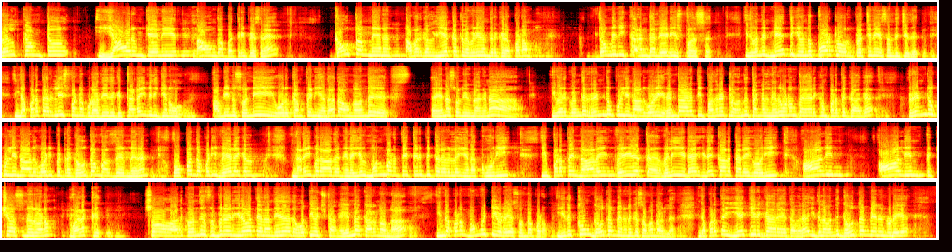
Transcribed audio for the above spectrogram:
Welcome to யாவரும் கேளீர். நான் உங்க பத்ரி பேசுறேன். கௌதம் மேனன் அவர்கள் இயக்கத்துல வெளிவந்திருக்கிற படம் Dominic and the ladies purse இது வந்து நேத்துக்கு வந்து கோர்ட்ல ஒரு பிரச்சனையை சந்திச்சது. இந்த படத்தை ரிலீஸ் பண்ணக்கூடாது இதுக்கு தடை விதிக்கணும் அப்படின்னு சொல்லி ஒரு கம்பெனி அதாவது அவங்க வந்து என்ன சொல்லியிருந்தாங்கன்னா இவருக்கு வந்து ரெண்டு புள்ளி நாலு கோடி ரெண்டாயிரத்தி பதினெட்டுல வந்து தங்கள் நிறுவனம் தயாரிக்கும் படத்துக்காக ரெண்டு புள்ளி நாலு கோடி பெற்ற கௌதம் வாசுதேவ் மேனன் ஒப்பந்தப்படி வேலைகள் நடைபெறாத நிலையில் முன்பணத்தை திருப்பித் தரவில்லை என கூறி இப்படத்தை நாளை வெளியிட வெளியிட இடைக்கால தடை கோரி all in all in pictures நிறுவனம் வழக்கு. ஸோ அதுக்கு வந்து பிப்ரவரி இருபத்தேழாம் தேதி அதை ஒத்தி வச்சுட்டாங்க. என்ன காரணம்னா இந்த படம் மம்முட்டியுடைய சொந்த படம். இதுக்கும் கௌதம் மேனனுக்கு சம்மந்தம் இல்லை. இந்த படத்தை இயக்கியிருக்காரே தவிர இதுல வந்து கௌதம் மேனனுடைய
